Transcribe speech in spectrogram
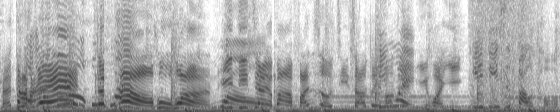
来大哇哎互换的炮互换哇哦，ED 这样有办法反手击杀对方因为的一换一。 ED 是爆头，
